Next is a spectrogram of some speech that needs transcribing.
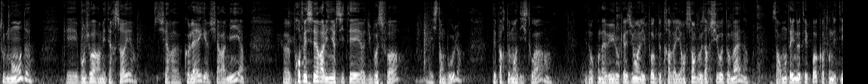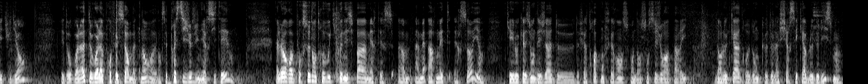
tout le monde et bonjour à mes Ersoy, chers collègues, chers amis, euh, professeur à l'université euh, du Bosphore à Istanbul, département d'histoire. Et donc on avait eu l'occasion à l'époque de travailler ensemble aux archives ottomanes. Ça remonte à une autre époque quand on était étudiant. Et donc voilà, te voilà professeur maintenant euh, dans cette prestigieuse université. Alors pour ceux d'entre vous qui ne connaissent pas Ahmet Ersoy, qui a eu l'occasion déjà de, faire trois conférences pendant son séjour à Paris dans le cadre donc de la chaire sécable de l'ISM,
